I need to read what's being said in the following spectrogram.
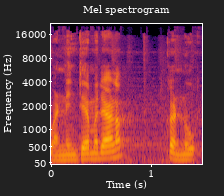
വണ്ണിന്റെ മലയാളം കണ്ണൂർ.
